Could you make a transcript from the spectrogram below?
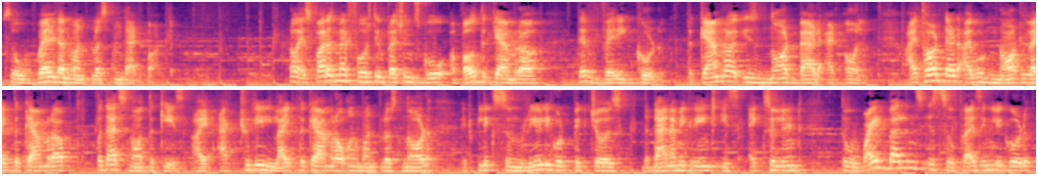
So well done OnePlus on that part. Now as far as my first impressions go about the camera, they're very good. The camera is not bad at all. I thought that I would not like the camera, but that's not the case. I actually like the camera on OnePlus Nord. It clicks some really good pictures. The dynamic range is excellent. The white balance is surprisingly good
